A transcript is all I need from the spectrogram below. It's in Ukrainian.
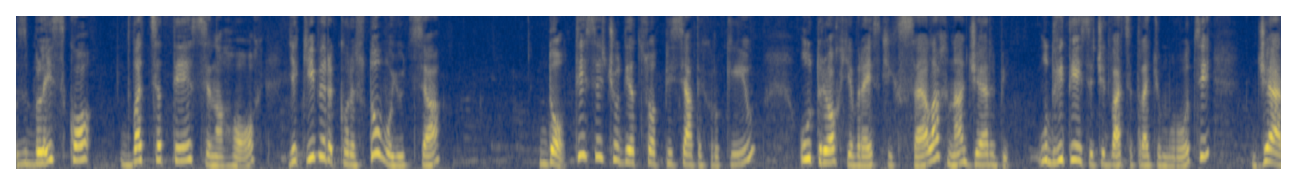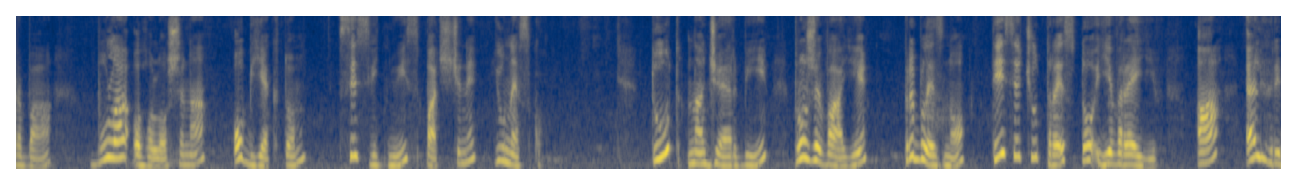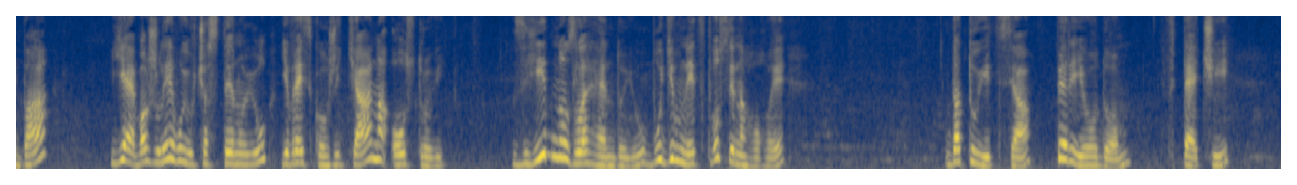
з близько 20 синагог, які використовуються до 1950-х років у трьох єврейських селах на Джербі. У 2023 році Джерба була оголошена об'єктом Всесвітньої спадщини ЮНЕСКО. Тут на Джербі проживає приблизно 1300 євреїв, а Ель-Гріба є важливою частиною єврейського життя на острові. Згідно з легендою, будівництво синагоги датується періодом втечі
